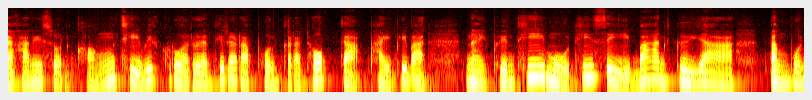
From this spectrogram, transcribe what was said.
นะคะในส่วนของชีวิตครัวเรือนที่ได้รับผลกระทบจากภัยพิบัติ ในพื้นที่หมู่ที่ 4 บ้านกือยาตำบล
